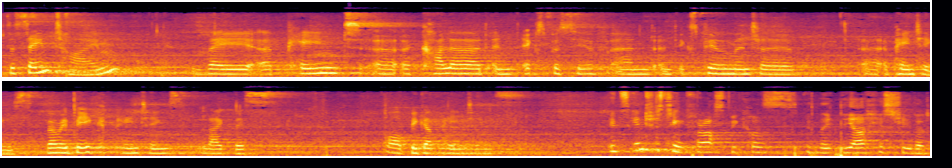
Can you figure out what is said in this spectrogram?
at the same time, they uh, paint uh, colored and expressive and, and experimental uh, paintings, very big paintings like this, or bigger paintings. It's interesting for us because in the, the art history that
